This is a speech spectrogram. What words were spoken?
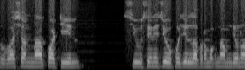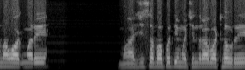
सुभाष अण्णा पाटील शिवसेनेचे उपजिल्हा प्रमुख नामदेव नाना वाघमारे माजी सभापती मच्छिंद्राबा ठवरे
